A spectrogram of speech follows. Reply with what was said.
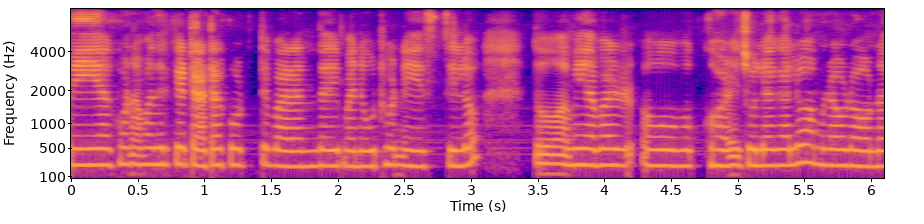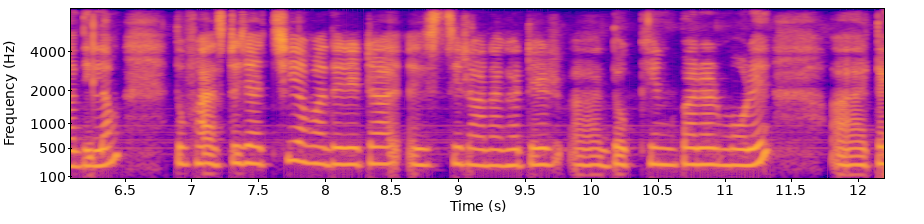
মেয়ে এখন আমাদেরকে টাটা করতে বারান্দায় মানে উঠোনে এসেছিল। তো আমি আবার ও ঘরে চলে গেল, আমরাও রওনা দিলাম। তো ফার্স্টে যাচ্ছি আমাদের এটা এসছি রানাঘাটের দক্ষিণ পাড়ার মোড়ে একটা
